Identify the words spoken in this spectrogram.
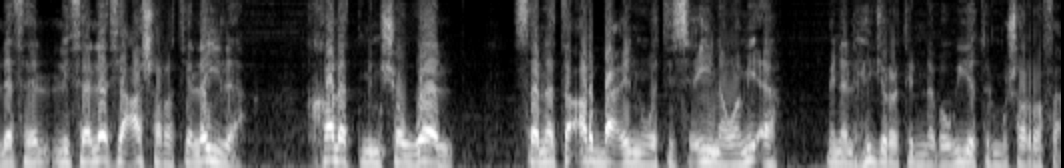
لثلاث عشرة ليلة خلت من شوال سنة أربع وتسعين ومائة من الهجرة النبوية المشرفة.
